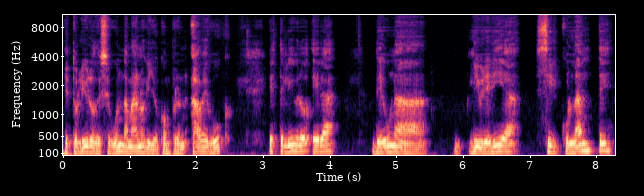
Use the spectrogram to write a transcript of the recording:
Estos libros de segunda mano que yo compro en Ave Book este libro era de una librería circulante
